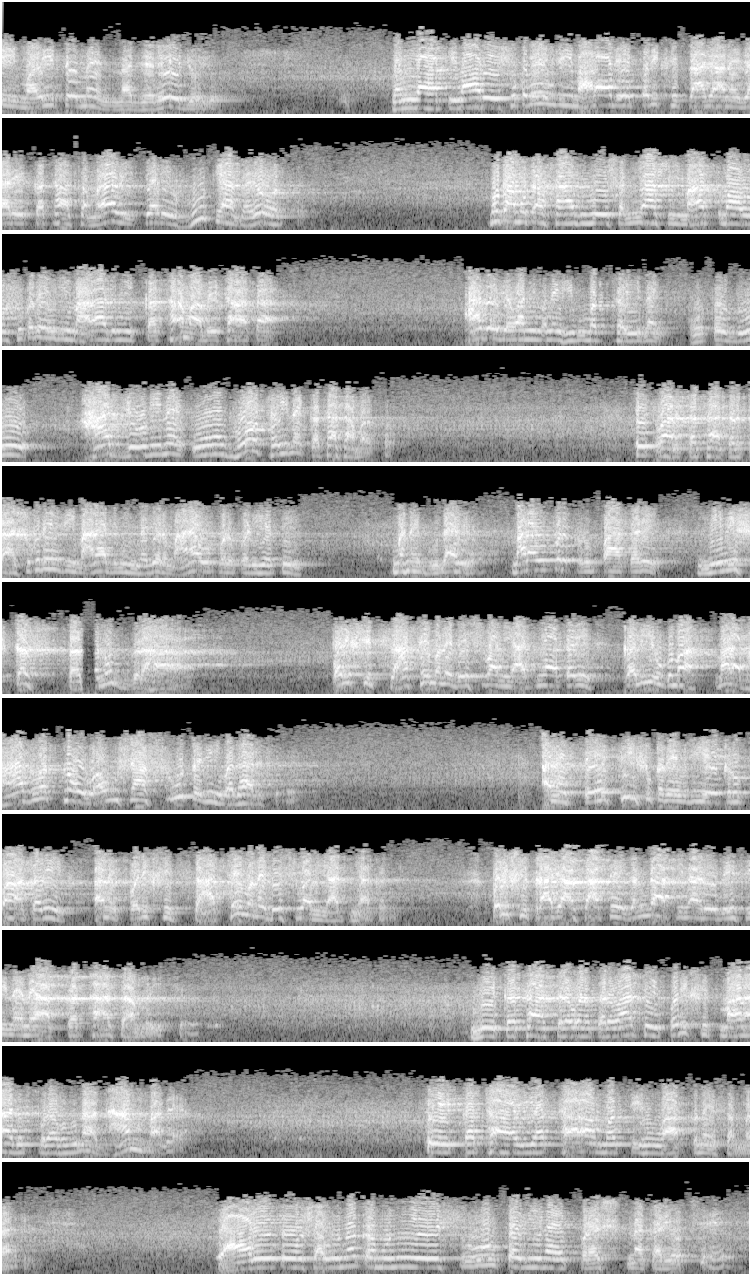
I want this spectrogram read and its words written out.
શક્તિ મળી તે મેં નજરે જોયું. ગંગા કિનારે સુખદેવજી મહારાજે પરીક્ષિત રાજાને જયારે કથા સંભળાવી, ત્યારે હું ત્યાં ગયો હતો. મોટા મોટા સાધુઓ, સંન્યાસી, મહાત્માઓ સુખદેવજી મહારાજની કથામાં બેઠા હતા. આગળ જવાની મને હિંમત થઈ નહીં. હું તો દૂર હાથ જોડીને ઊભો થઈને કથા સાંભળતો. એકવાર કથા કરતા સુખદેવજી મહારાજની નજર મારા ઉપર પડી હતી. મને બોલાવ્યો મારા ઉપર કૃપા કરી, નિવિષ્ટ તદનુગ્રહ. પરીક્ષિત સાથે મને બેસવાની આજ્ઞા કરી કલિયુગમાં મારા ભાગવતનો વંશા વધારશે. અને તેથી સુખદેવજીએ કૃપા કરી અને પરીક્ષિત સાથે મને બેસવાની આજ્ઞા કરી. પરીક્ષિત રાજા સાથે ગંગા કિનારે બેસીને મેં આ કથા સાંભળી છે. જે કથા શ્રવણ કરવાથી પરીક્ષિત મહારાજ પ્રભુના ધામમાં ગયા. તે કથા યથામતી હું આપને સંભળાવી. ત્યારે તો સૌનક મુનિએ શું કરીને પ્રશ્ન કર્યો છે.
